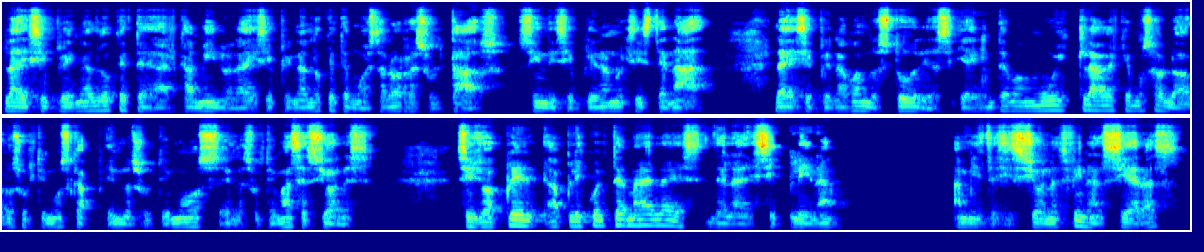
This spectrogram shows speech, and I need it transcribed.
La disciplina es lo que te da el camino, la disciplina es lo que te muestra los resultados. Sin disciplina no existe nada. La disciplina cuando estudias, y hay un tema muy clave que hemos hablado en los últimos, en los últimos, en las últimas sesiones. Si yo apli- aplico el tema de la, de la disciplina a mis decisiones financieras,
